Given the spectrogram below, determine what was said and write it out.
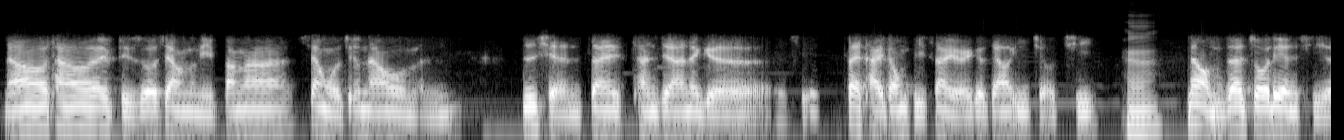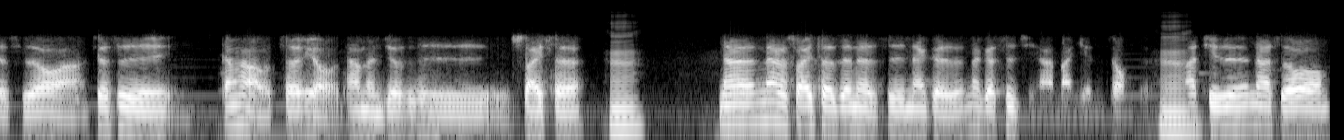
然后他会比如说像你帮他，像我就拿我们之前在参加那个在台东比赛有一个叫一九七，嗯，那我们在做练习的时候啊，就是刚好车友他们就是摔车，嗯，那那个摔车真的是那个那个事情还蛮严重的，嗯，那其实那时候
